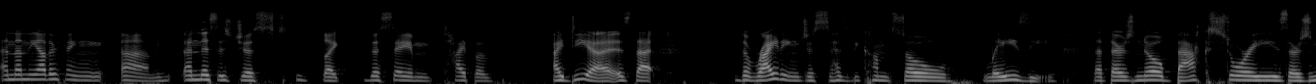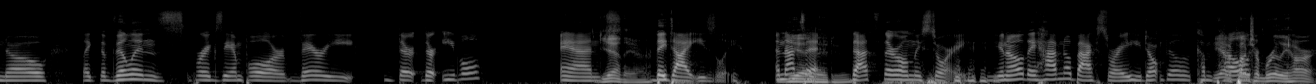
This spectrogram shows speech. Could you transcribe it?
And then the other thing, um, and this is just like the same type of idea, is that the writing just has become so lazy that there's no backstories. There's no like the villains, for example, are very they're they're evil, and Yeah, they are. they die easily. And that's Yeah, it. That's their only story. you know, they have no backstory. You don't feel You compelled. gotta punch them really hard.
